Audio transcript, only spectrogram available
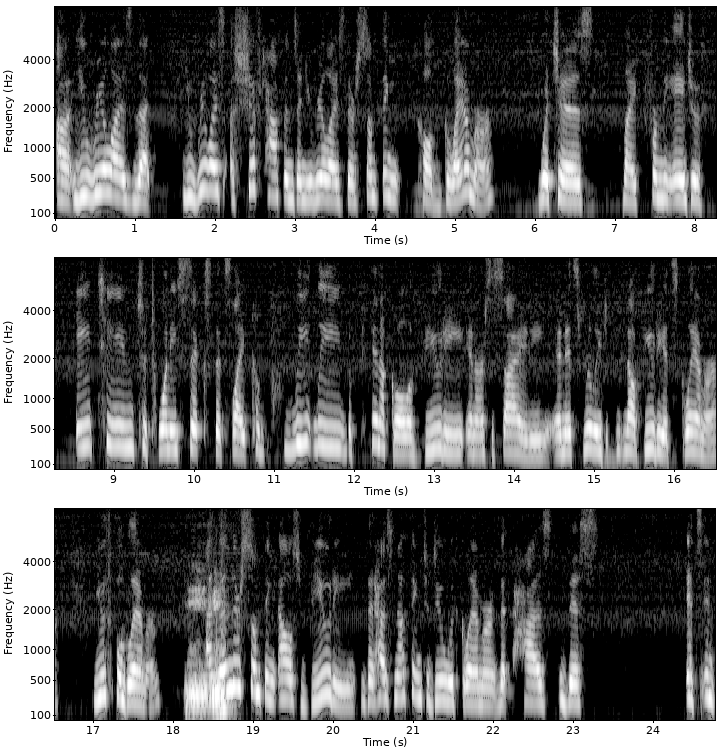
uh, you realize that you realize a shift happens and you realize there's something called glamour, which is like from the age of 18 to 26 that's like completely the pinnacle of beauty in our society and it's really not beauty it's glamour youthful glamour mm-hmm. and then there's something else beauty that has nothing to do with glamour that has this it's in,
